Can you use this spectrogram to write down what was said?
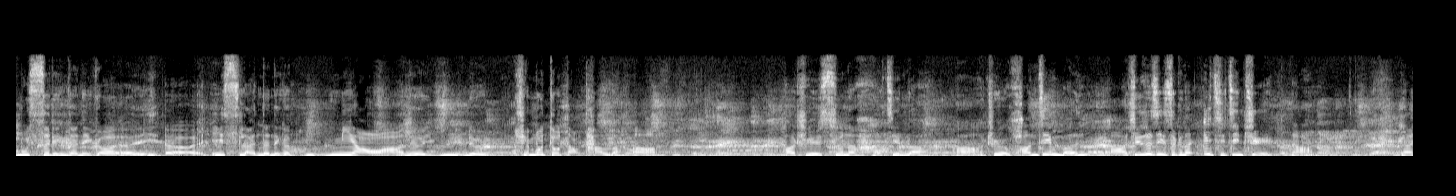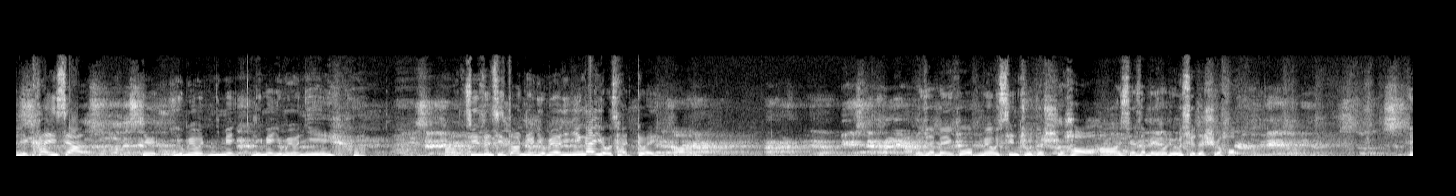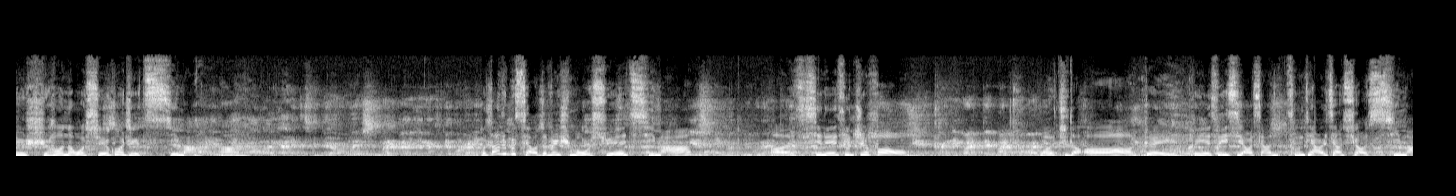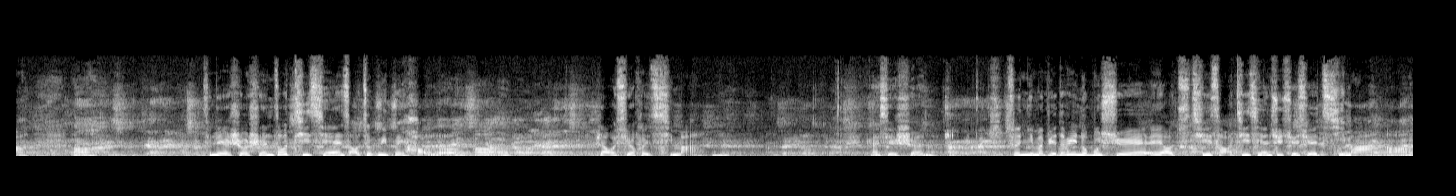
穆斯林的那个呃，呃，伊斯兰的那个庙啊，那个，那，全部都倒塌了啊。啊，主耶稣呢，进了啊，这个黄金门啊，金色祭司跟他一起进去啊。那你看一下，这有没有里面里面有没有泥？啊，金色器当中有没有泥？应该有才对啊。我在美国没有信主的时候啊以前在美国留学的时候。那个时候呢我学过这个骑马啊。我当时不晓得为什么我学骑马啊。信耶稣之后我知道哦对和耶稣一起要想从天而降需要骑马啊。就那个时候神都提前早就预备好了啊。让我学会骑马感谢神，所以你们别的运动不学，也要提早提前去学学骑马啊！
